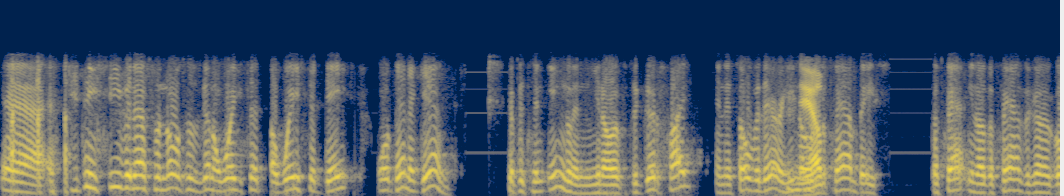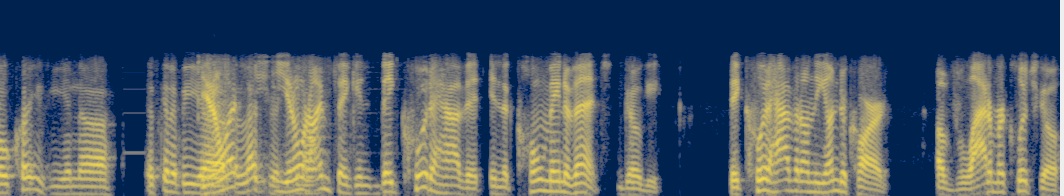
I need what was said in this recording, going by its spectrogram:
Yeah. Do you think Steven Espinoza is going to waste a, a waste a date? Well, then again, if it's in England, you know, if it's a good fight and it's over there, he knows Yep. the fan base. The fan, you know, the fans are going to go crazy, and uh it's going to be uh, you know what? electric. you know what I'm thinking? They could have it in the co-main event, Gogi. They could have it on the undercard of Vladimir Klitschko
